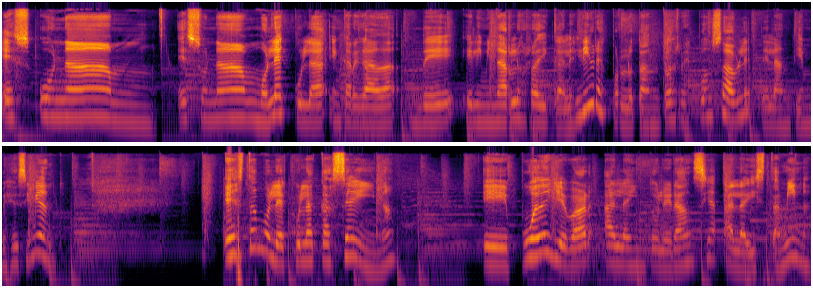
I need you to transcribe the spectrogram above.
es una, mm, es una molécula encargada de eliminar los radicales libres, por lo tanto es responsable del antienvejecimiento. Esta molécula caseína eh, puede llevar a la intolerancia a la histamina.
